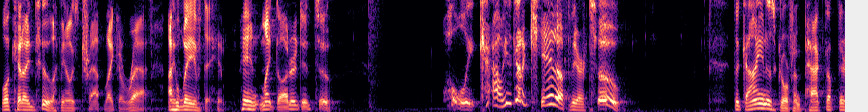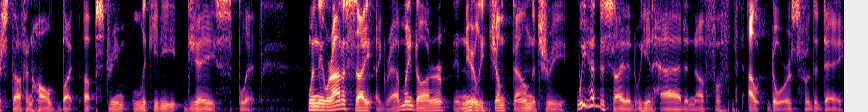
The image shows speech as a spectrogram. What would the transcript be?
What could I do? I mean, I was trapped like a rat. I waved at him, and my daughter did too. Holy cow, he's got a kid up there too. The guy and his girlfriend packed up their stuff and hauled butt upstream lickety J split. When they were out of sight, I grabbed my daughter and nearly jumped down the tree. We had decided we had had enough of the outdoors for the day.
